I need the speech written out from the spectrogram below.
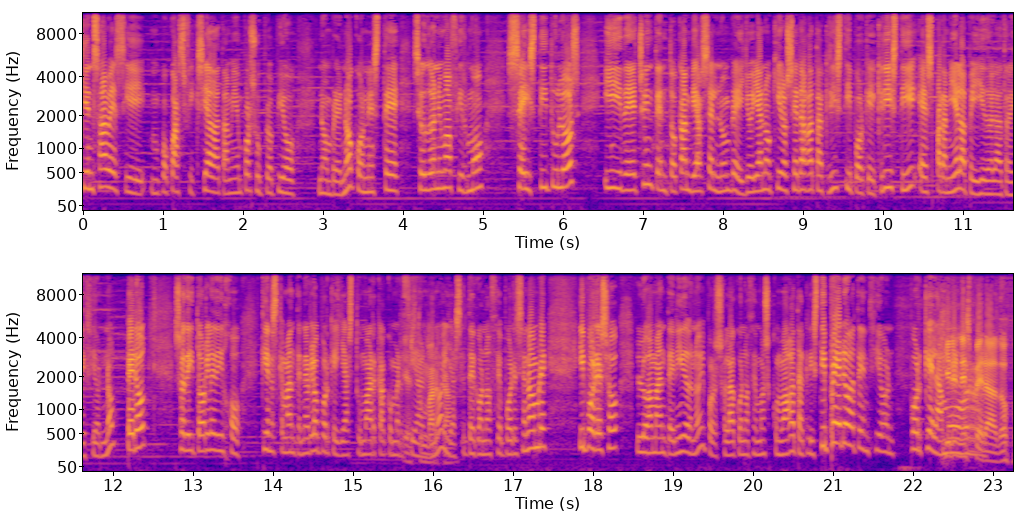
Quién sabe si un poco asfixiada también por su propio nombre, ¿no? Con este seudónimo firmó seis títulos y de hecho intentó cambiarse el nombre. Yo ya no quiero ser Agatha Christie porque Christie es para mí el apellido de la traición, ¿no? Pero su editor le dijo, tienes que mantenerlo porque ya es tu marca comercial, marca. ¿no? Ya se te conoce por ese nombre y por eso lo ha mantenido, ¿no? Y por eso la conocemos como Agatha Christie. Pero atención, porque el amor inesperado.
